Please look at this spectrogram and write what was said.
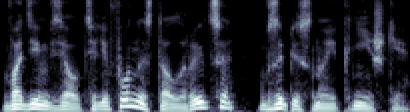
Вадим взял телефон и стал рыться в записной книжке.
